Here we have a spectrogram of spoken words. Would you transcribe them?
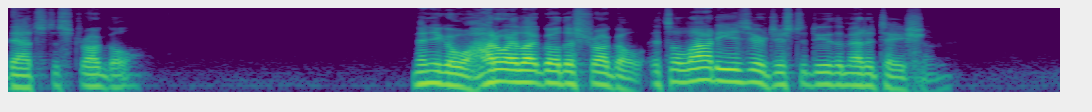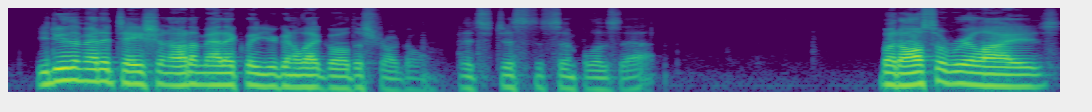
That's the struggle. Then you go, well, how do I let go of the struggle? It's a lot easier just to do the meditation. You do the meditation, automatically you're going to let go of the struggle. It's just as simple as that. But also realize,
